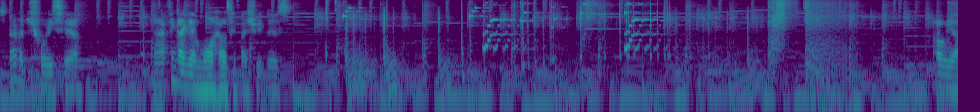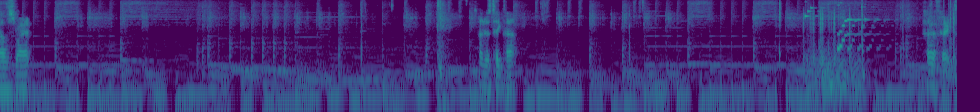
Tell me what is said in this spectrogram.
So I have a choice here. I think I get more health if I shoot this. Oh yeah, I was right. I'll just take that. Perfect.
